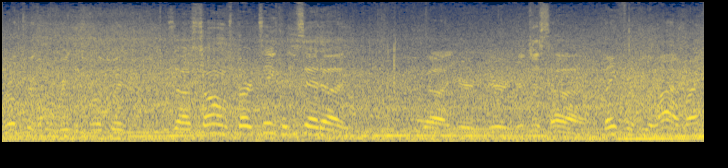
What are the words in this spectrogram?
Real quick, I'm gonna read this real quick. It's uh, Psalms 13, because you said uh, uh, you're, you're, you're just uh, thankful to be alive, right?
